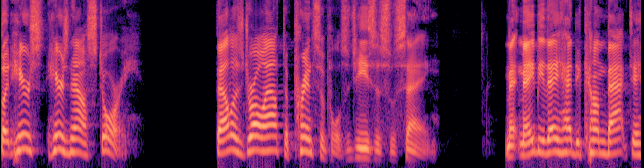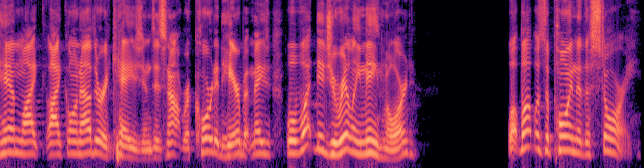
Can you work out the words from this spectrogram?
But here's, here's now a story. Fellas, draw out the principles, Jesus was saying. Maybe they had to come back to him like, like on other occasions. It's not recorded here, but maybe, well, what did you really mean, Lord? What, what was the point of the story?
